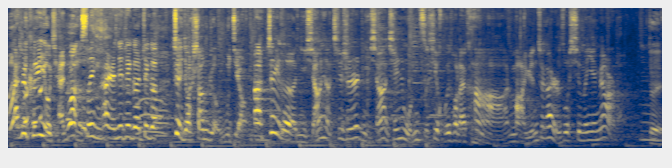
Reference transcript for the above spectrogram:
还是可以有钱赚的。所以你看人家这个这个，这叫伤者无疆啊。这个你想想，其实你想想，其实我们仔细回头来看啊，马云最开始做新闻页面的。对，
